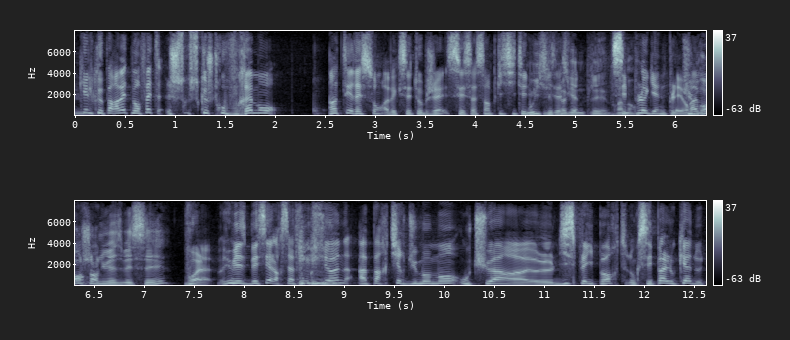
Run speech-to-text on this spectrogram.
quelques paramètres, mais en fait, ce que je trouve vraiment intéressant avec cet objet, c'est sa simplicité Oui, c'est d'utilisation. plug and play. C'est plug and play. Tu vraiment. branches en USB-C. Voilà, USB-C. Alors ça fonctionne à partir du moment où tu as un euh, DisplayPort. Donc c'est pas le cas de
